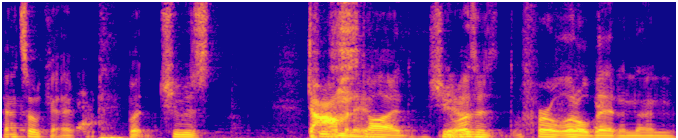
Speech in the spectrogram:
that's okay. Yeah. But she was she was Dominant. She Yeah. was a, for a little bit, and then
